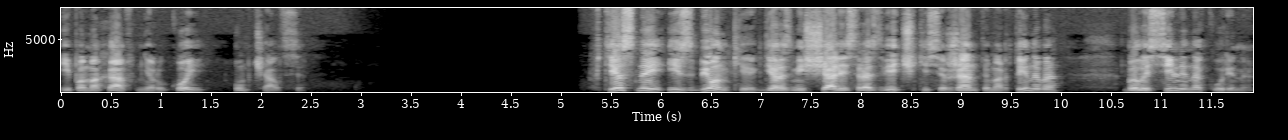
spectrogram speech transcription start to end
и, помахав мне рукой, умчался. В тесной избенке, где размещались разведчики сержанта Мартынова, было сильно накурено.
